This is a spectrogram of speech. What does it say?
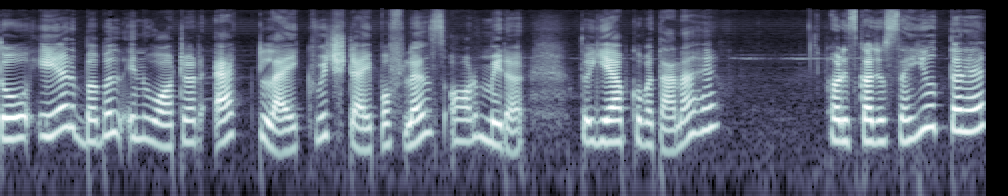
तो air bubble in water act like which type of lens और मिरर। तो ये आपको बताना है। और इसका जो सही उत्तर है,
